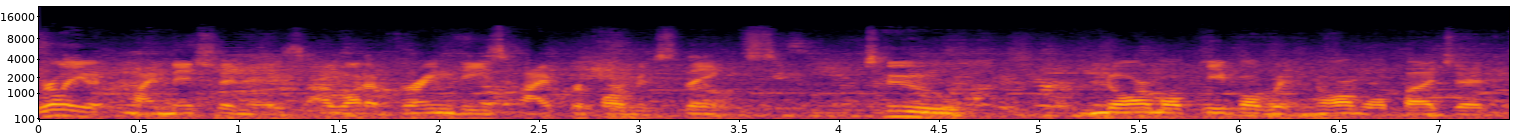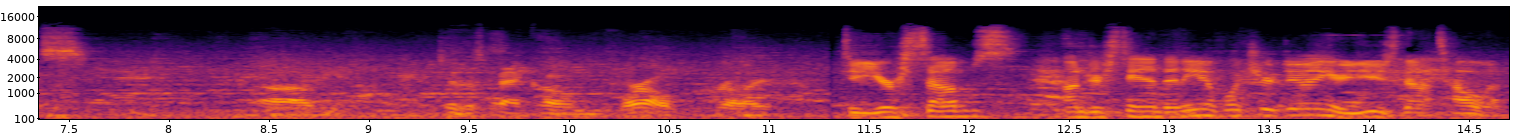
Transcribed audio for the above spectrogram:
really my mission is I want to bring these high performance things to normal people with normal budgets um, to the spec home world. Really, Do your subs understand any of what you're doing or you just not tell them?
